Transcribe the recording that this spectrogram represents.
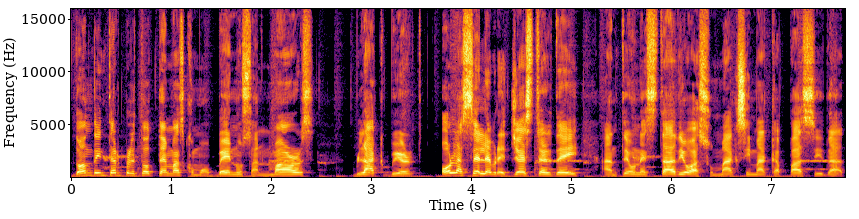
donde interpretó temas como Venus and Mars, Blackbeard o célebre Yesterday ante un estadio a su máxima capacidad.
